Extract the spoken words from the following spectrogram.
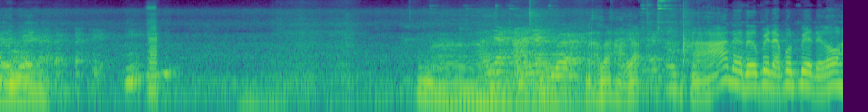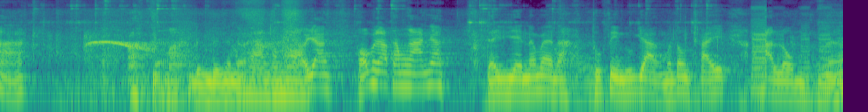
หนื่อยเหนื่อยมาหายังหายังหาแล้วหาแล้วหาเดินเดินไปไหนเพื่อนเพื่อนเดี๋ยวเขาหา อะมาดึงดึงกันหน่อยทำงานทำงาน เอายังพร้อมเวลาทำงานยังใจเย็นนะแม่นะทุกสิ่งทุกอย่างมันต้องใช้อารมณ์นะ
